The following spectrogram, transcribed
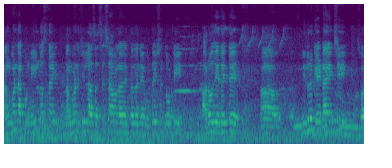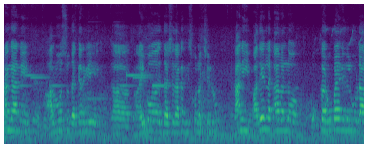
నల్గొండకు నీళ్ళు వస్తాయి. నల్గొండ జిల్లా సస్యశ్యామలం అవుతుందనే ఉద్దేశంతో ఆ రోజు ఏదైతే నిధులు కేటాయించి సొరంగాన్ని ఆల్మోస్ట్ దగ్గరికి అయిపోయే అయిపో దశ దాకా తీసుకొని వచ్చిండ్రు. కానీ ఈ పదేళ్ళ కాలంలో ఒక్క రూపాయి నిధులు కూడా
